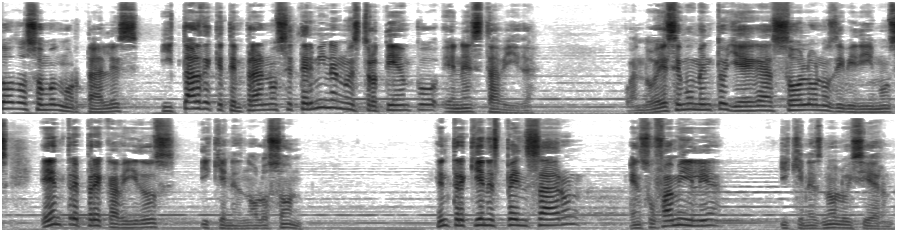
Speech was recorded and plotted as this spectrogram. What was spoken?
Todos somos mortales y tarde que temprano se termina nuestro tiempo en esta vida. Cuando ese momento llega, solo nos dividimos entre precavidos y quienes no lo son, entre quienes pensaron en su familia y quienes no lo hicieron.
